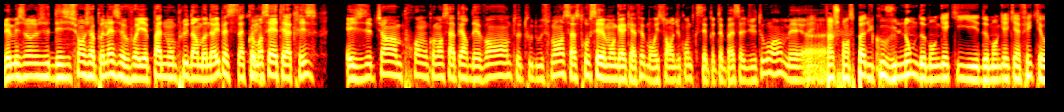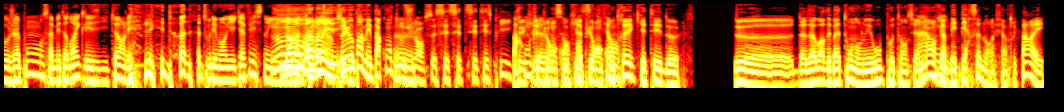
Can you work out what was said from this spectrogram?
les maisons d'édition japonaises ne voyaient pas non plus d'un bon oeil parce que ça commençait à être la crise. Et ils disaient tiens pourquoi on commence à perdre des ventes tout doucement? Ça se trouve c'est les mangas café. Bon ils se sont rendus compte que c'est peut-être pas ça du tout, hein, mais Ouais. euh, Enfin, je pense pas du coup, vu le nombre de mangas qui, de mangas café qu'il y a au Japon, ça m'étonnerait que les éditeurs les, les donnent à tous les mangas café. Sinon, ils- Non, non, non, il- absolument pas. Mais par contre, Ouais, ouais. genre, c'est- cet esprit qu'il a, pu rencontrer- a pu qui était de de, euh, d'avoir des bâtons dans les roues potentiellement, Ah oui. mais personne n'aurait fait un truc pareil.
